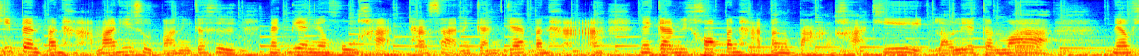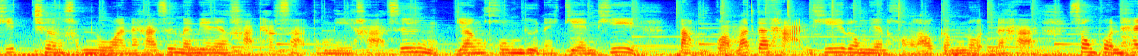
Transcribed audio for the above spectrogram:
ที่เป็นปัญหามากที่สุดตอนนี้ก็คือ นักเรียนยังคงขาดทักษะในการแก้ปัญหา ในการวิเคราะห์ปัญหาต่างๆ ค่ะ ที่เราเรียกกันว่า แนวคิดเชิงคำนวณนะคะ ซึ่งนักเรียนยังขาดทักษะตรงนี้ค่ะ ซึ่งยังคงอยู่ในเกณฑ์ที่ต่ำกว่ามาตรฐานที่โรงเรียนของเรากำหนดนะคะ ส่งผลให้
